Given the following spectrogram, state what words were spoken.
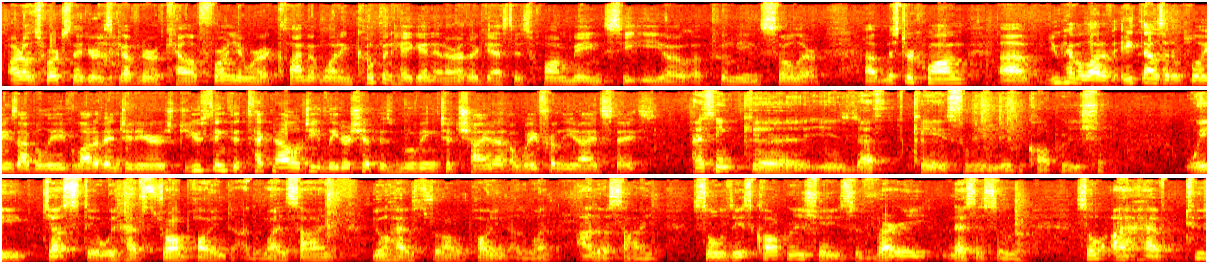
Arnold Schwarzenegger is governor of California. We're at Climate One in Copenhagen, and our other guest is Huang Ming, CEO of Himin Solar. Uh, Mr. Huang, uh, you have a lot of 8,000 employees, I believe, a lot of engineers. Do you think that technology leadership is moving to China away from the United States? I think uh, in that case we need cooperation. We just uh, we have strong point at one side. You have strong point at one other side. So this cooperation is very necessary so I have two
